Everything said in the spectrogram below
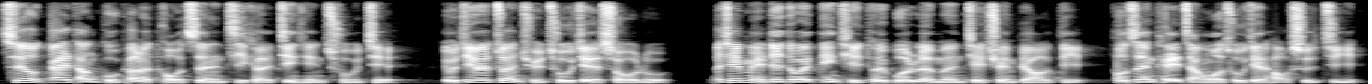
持有该档股票的投资人即可进行出借，有机会赚取出借收入。而且每日都会定期推播热门借券标的，投资人可以掌握出借的好时机。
